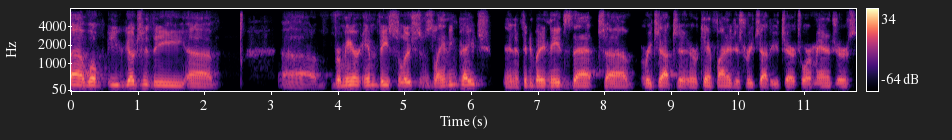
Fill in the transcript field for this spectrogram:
Uh, well, you go to the uh, uh, Vermeer MV Solutions landing page. And if anybody needs that, uh, reach out to or can't find it, just reach out to your territory managers.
